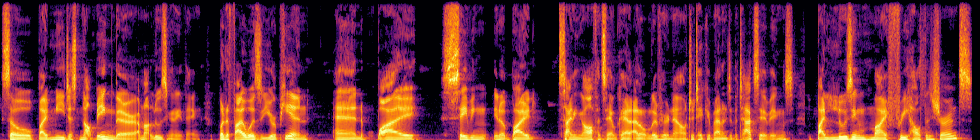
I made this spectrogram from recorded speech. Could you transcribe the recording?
So by me just not being there i'm not losing anything. But if i was a european and by saving you know by signing off and saying, okay, I don't live here now to take advantage of the tax savings by losing my free health insurance,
